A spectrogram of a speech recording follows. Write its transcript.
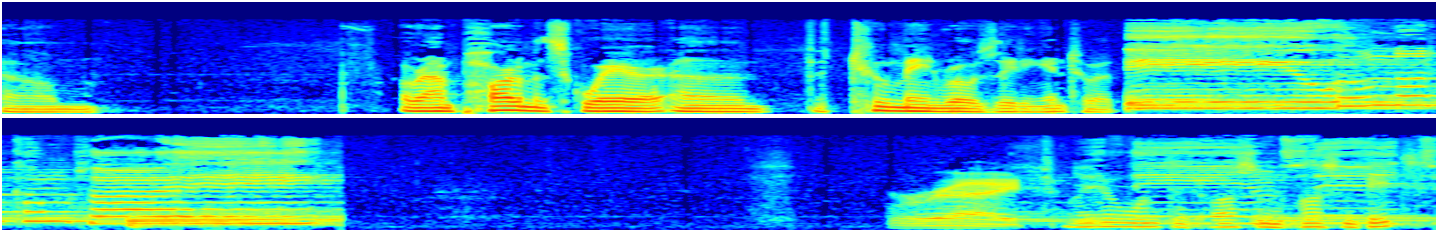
um, around Parliament Square and the two main roads leading into it. We will not comply. Right. You don't want the awesome, awesome beats?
